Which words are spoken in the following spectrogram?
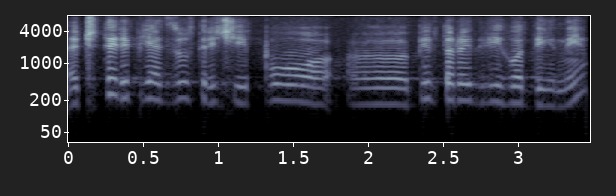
4-5 зустрічей по е, півтори-дві години.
